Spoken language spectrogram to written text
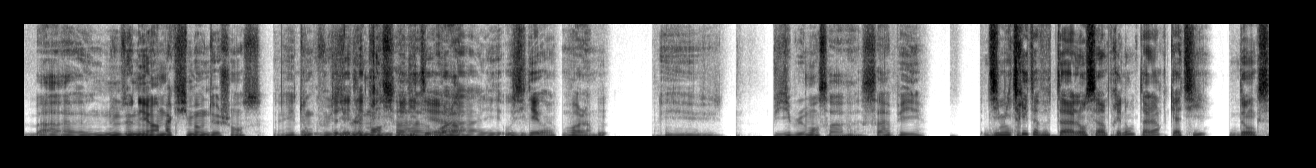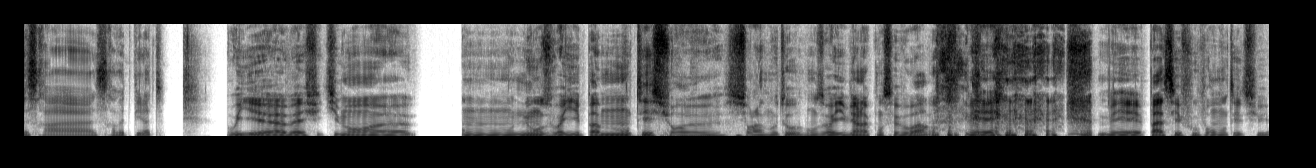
bah, nous donner un maximum de chance. Et donc, de la visiblement, ça, à- voilà, aux idées. Ouais. voilà. Mm. Et visiblement, ça, ça a payé. Dimitri, t'as as lancé un prénom tout à l'heure, Cathy. Donc ce sera, ce sera votre pilote? Oui, euh, bah, effectivement, euh, on, nous, on se voyait pas monter sur, euh, sur la moto. On se voyait bien la concevoir, mais, mais pas assez fou pour monter dessus.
